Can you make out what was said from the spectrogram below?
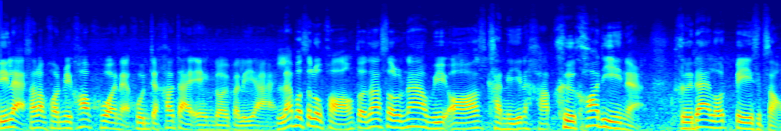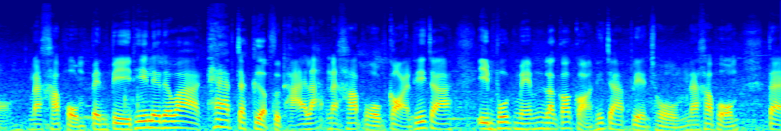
ดีแหละสำหรับคนมีครอบครัวเนี่ยคุณจะเข้าใจเองโดยปริยาย และบทสรุปของ Toyota Soluna Vios คันนี้นะครับคือข้อดีเนี่ยคือได้รถปี 12 นะครับผมเป็นปีที่เรียกได้ว่าแทบจะเกือบสุดท้ายแล้วนะครับผมก่อนที่จะ improvement แล้วก็ก่อนที่จะเปลี่ยนโฉมนะครับผมแต่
